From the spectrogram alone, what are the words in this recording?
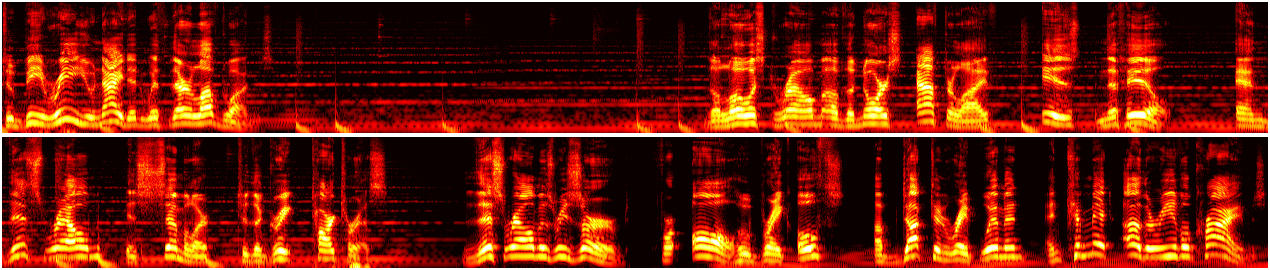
to be reunited with their loved ones. The lowest realm of the Norse afterlife is Niflheim, and this realm is similar to the Greek Tartarus. This realm is reserved for all who break oaths, abduct and rape women, and commit other evil crimes.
